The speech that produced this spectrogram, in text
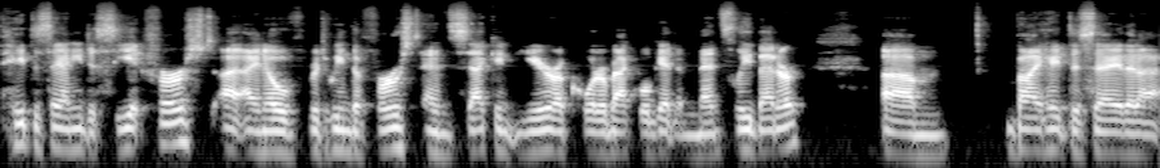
hate to say I need to see it first. I, I know between the first and second year, a quarterback will get immensely better. Um, but I hate to say that I,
